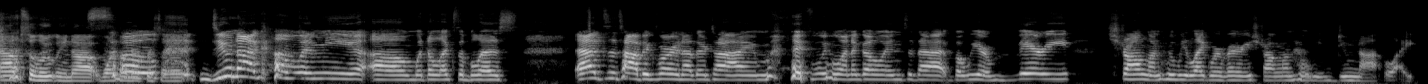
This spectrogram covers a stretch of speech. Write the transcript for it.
Absolutely not. One hundred percent. Do not come with me um, with Alexa Bliss. that's a topic for another time if we want to go into that. But we are very strong on who we like. We're very strong on who we do not like.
